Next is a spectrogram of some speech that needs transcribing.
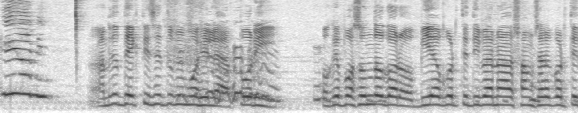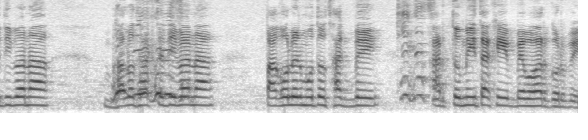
কে আমি। আমি তো দেখতেছি তুমি মহিলা পরি। ওকে পছন্দ করো। বিয়ে করতে দিবা না সংসার করতে দিবা না ভালো থাকতে দিবা না পাগলের মতো থাকবে আর তুমি তাকে ব্যবহার করবে।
